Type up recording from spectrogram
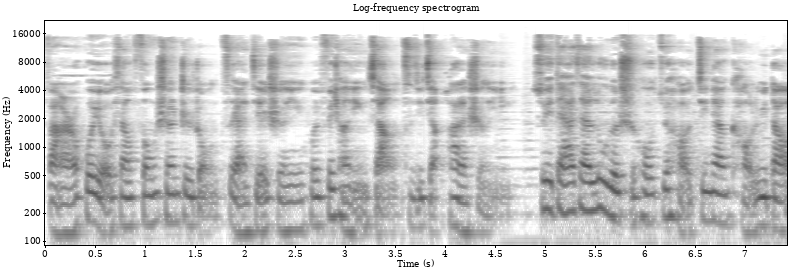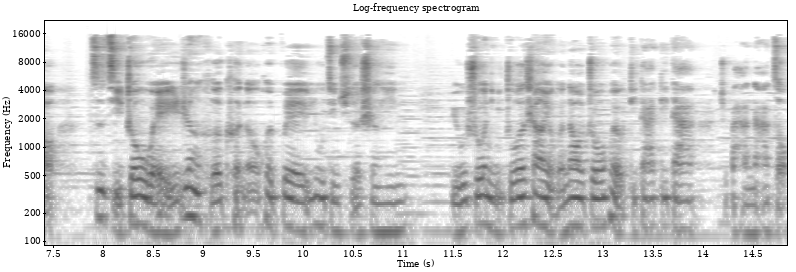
反而会有像风声这种自然界声音，会非常影响自己讲话的声音。所以大家在录的时候，最好尽量考虑到自己周围任何可能会被录进去的声音。比如说，你桌子上有个闹钟，会有滴答滴答，就把它拿走。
